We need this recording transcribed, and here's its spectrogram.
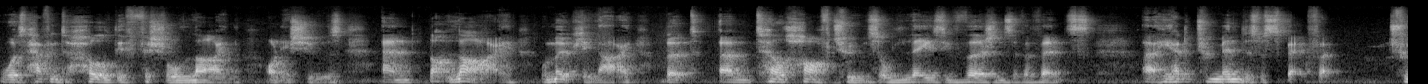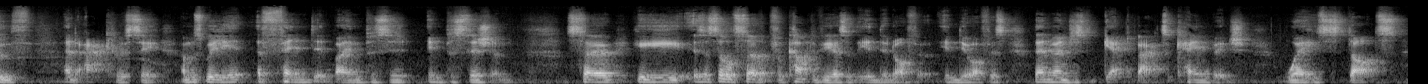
was having to hold the official line on issues and not lie, remotely lie, but um, tell half truths or lazy versions of events. Uh, he had a tremendous respect for truth and accuracy and was really offended by imprecision. So he is a civil servant for a couple of years at the Indian office, India office, then manages to get back to Cambridge, where he starts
